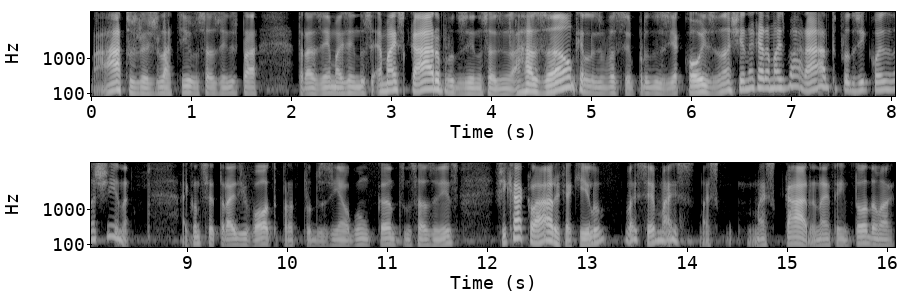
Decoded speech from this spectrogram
atos legislativos nos Estados Unidos para trazer mais indústria. É mais caro produzir nos Estados Unidos. A razão que você produzia coisas na China é que era mais barato produzir coisas na China. Aí quando você traz de volta para produzir em algum canto nos Estados Unidos, fica claro que aquilo vai ser mais, mais, mais caro, né? Tem toda uma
